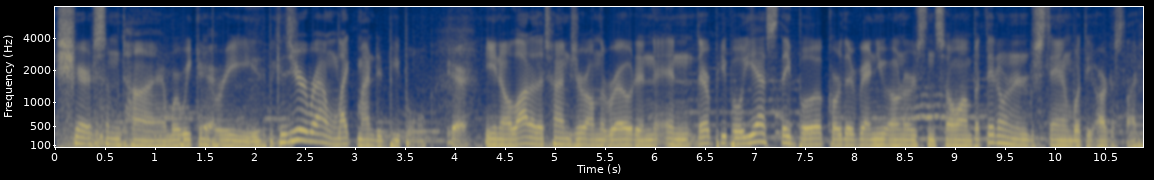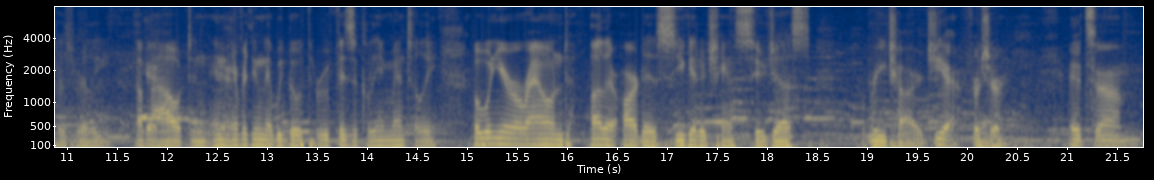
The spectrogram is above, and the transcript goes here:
share some time where we can Yeah. breathe because you're around like-minded people yeah. you know a lot of the times you're on the road and and there are people yes they book or they're venue owners and so on but they don't understand what the artist life is really about and, and Yeah. everything that we go through physically and mentally but when you're around other artists you get a chance to just recharge Yeah, for Yeah. sure. It's um,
